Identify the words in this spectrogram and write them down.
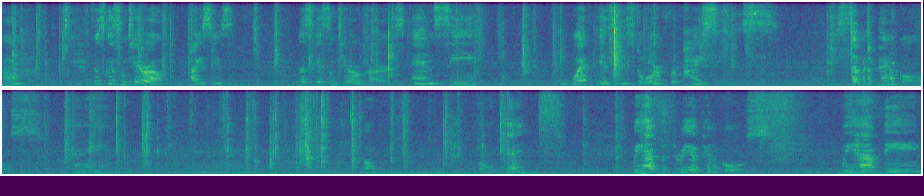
Hmm. Let's get some tarot, Pisces. Let's get some tarot cards and see what is in store for Pisces. Seven of Pentacles. Okay. Oh. Okay. We have the Three of Pentacles we have the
